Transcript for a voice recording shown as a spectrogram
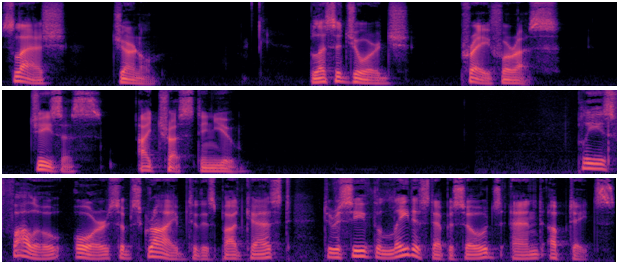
slash journal. Blessed George, pray for us. Jesus, I trust in you. Please follow or subscribe to this podcast to receive the latest episodes and updates.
